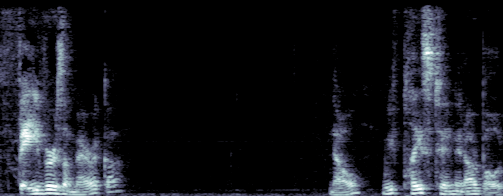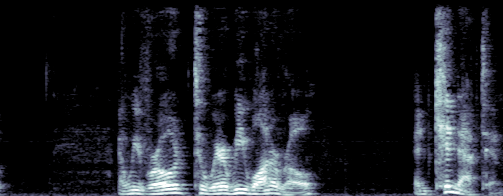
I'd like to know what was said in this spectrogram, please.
favors America? No, we've placed him in our boat and we've rowed to where we want to row. and kidnapped him.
